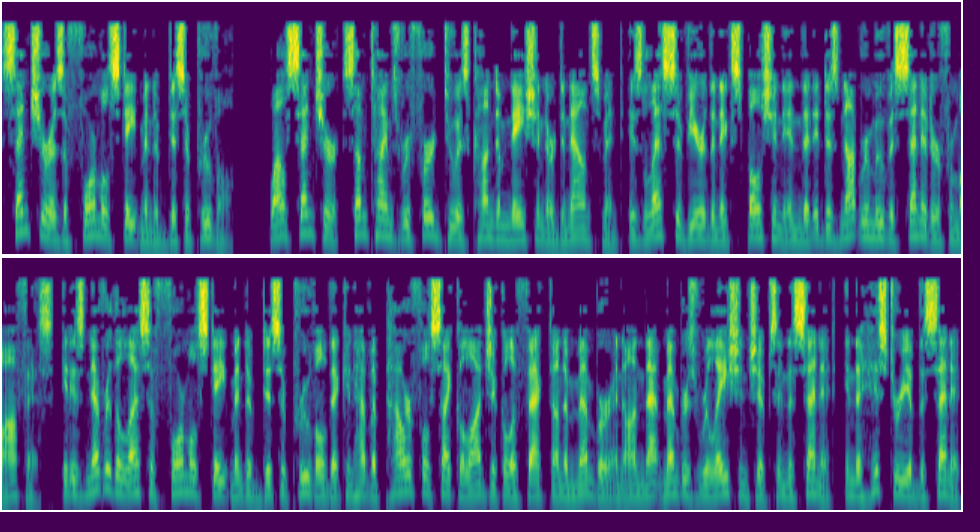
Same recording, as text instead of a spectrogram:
Censure is a formal statement of disapproval. While censure sometimes referred to as condemnation or denouncement is less severe than expulsion in that it does not remove a senator from office, it is nevertheless a formal statement of disapproval that can have a powerful psychological effect on a member and on that member's relationships in the Senate. In the history of the Senate,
